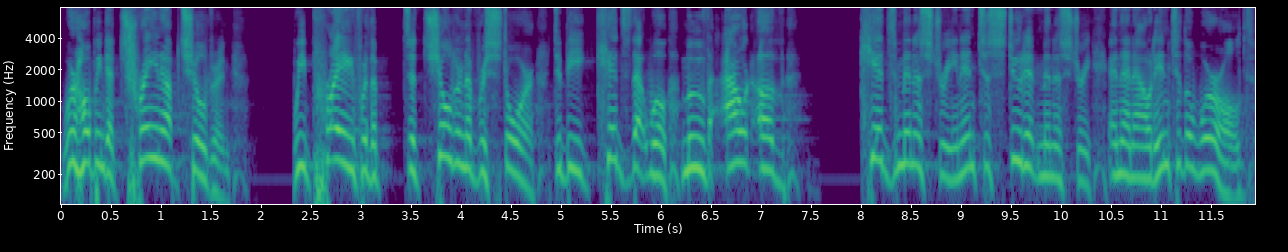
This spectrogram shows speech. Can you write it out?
We're hoping to train up children. We pray for the, the children of Restore to be kids that will move out of kids' ministry and into student ministry and then out into the world.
